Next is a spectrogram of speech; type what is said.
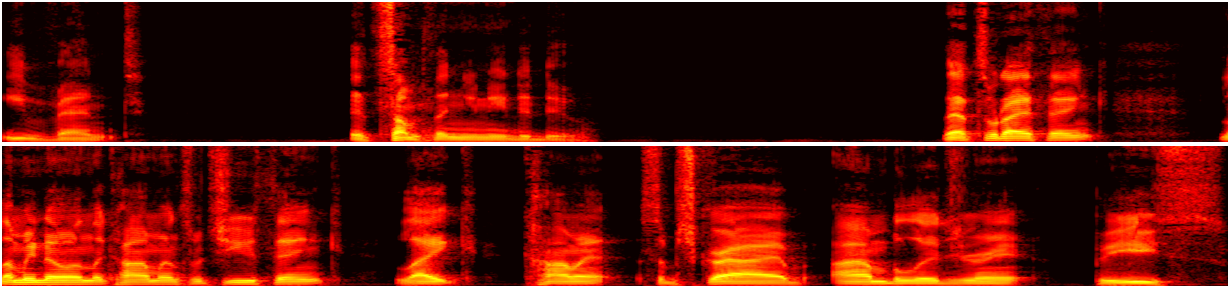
event, it's something you need to do. That's what I think. Let me know in the comments what you think. Like, comment, subscribe. I'm belligerent. Peace.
